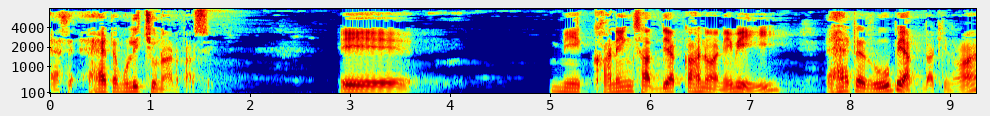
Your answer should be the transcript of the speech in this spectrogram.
ඇහැට මුලිච්ච වුණාට පස්සේ ඒ මේ කණෙන් සද්දයක් අහනවා නෙවෙයි ඇහැට රූපයක් දකින්නවා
